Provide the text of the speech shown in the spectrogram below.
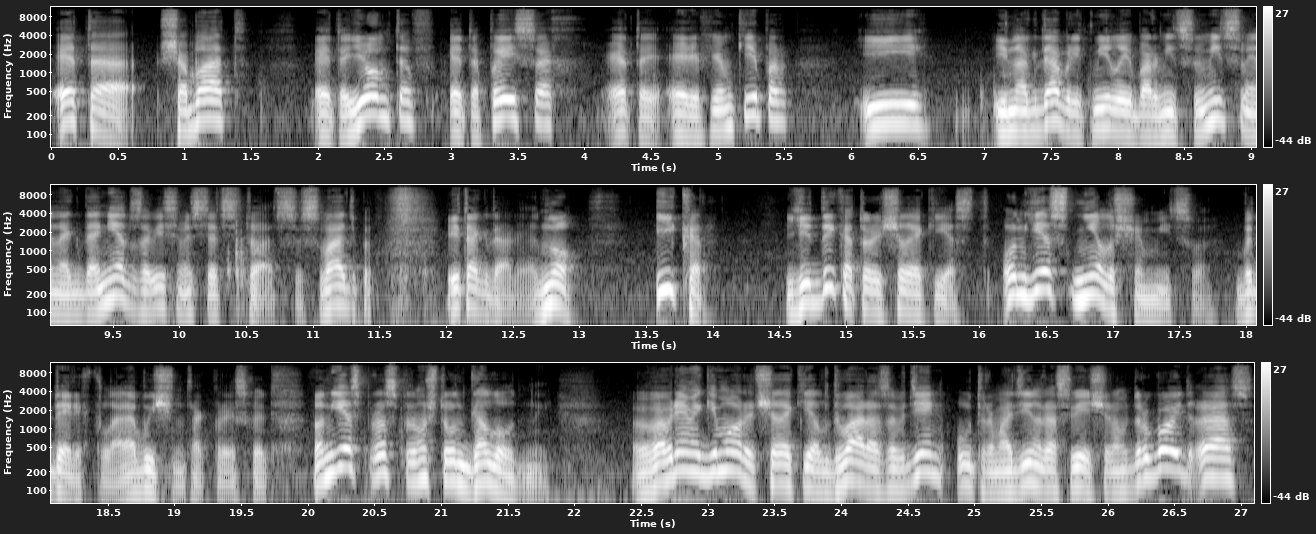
Это шаббат, это Йомтов, это Пейсах, это Эриф Йом и иногда бритмила и бармицу митсу, иногда нет, в зависимости от ситуации, свадьбы и так далее. Но икор еды, которую человек ест, он ест не лошем митсва, бедерихкла, обычно так происходит. Он ест просто потому, что он голодный. Во время гемора человек ел два раза в день, утром один раз, вечером другой раз.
